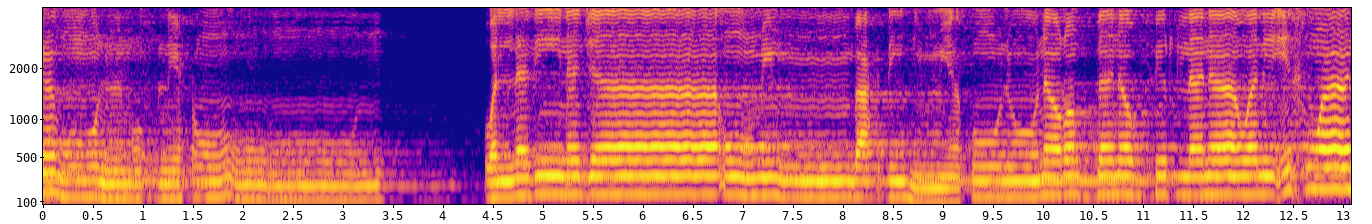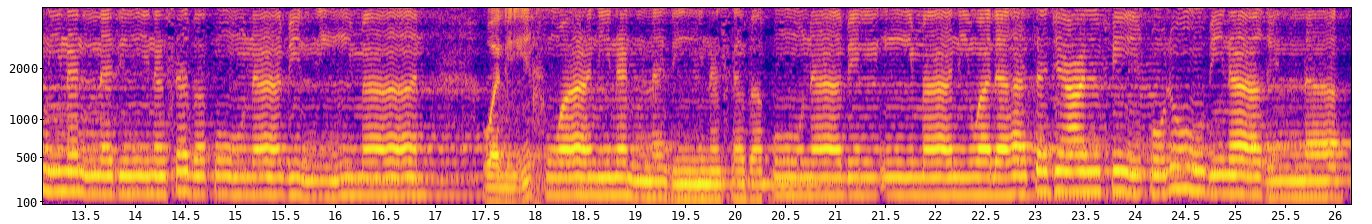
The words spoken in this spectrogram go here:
هم المفلحون. والذين جاءوا من بعدهم يقولون ربنا اغفر لنا ولإخواننا الذين سبقونا بالإيمان ولإخواننا الذين سبقونا بالإيمان ولا تجعل في قلوبنا غلا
